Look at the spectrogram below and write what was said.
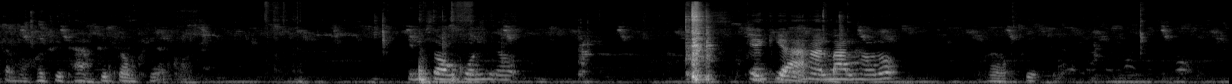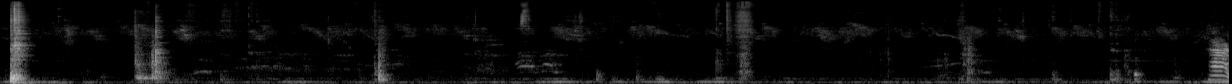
แต่บอกเขาคือทางขึ้นตรงเพื่อนก่อนกินสองคนพี่น้อง แกงเขียดอาหารบ้านเฮาเนาะเขาคือทาน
